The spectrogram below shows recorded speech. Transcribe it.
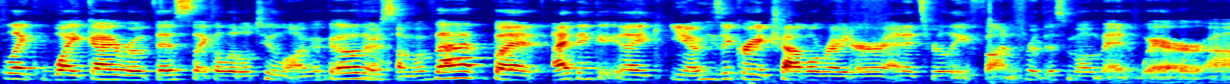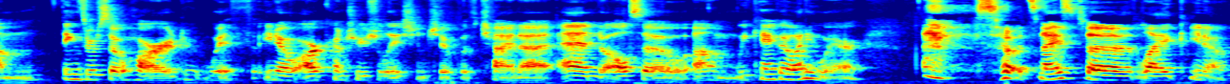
like white guy wrote this like a little too long ago. There's some of that but i think like you know he's a great travel writer and it's really fun for this moment where um, things are so hard with you know our country's relationship with china and also um, we can't go anywhere. So it's nice to like you know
